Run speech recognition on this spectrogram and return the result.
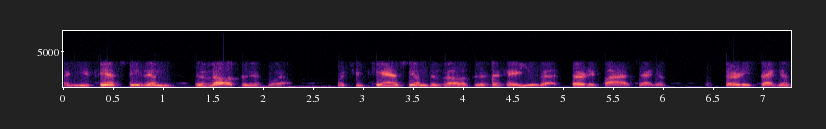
And you can't see them developing as well. But you can see them developing that. Hey, you got 35 seconds, 30 seconds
